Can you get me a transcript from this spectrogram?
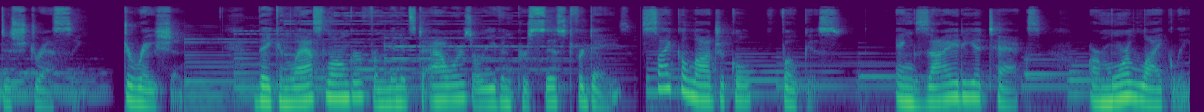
distressing. Duration. They can last longer from minutes to hours or even persist for days. Psychological focus. Anxiety attacks are more likely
